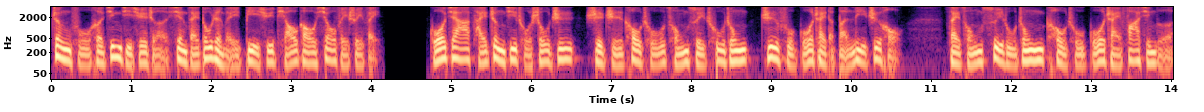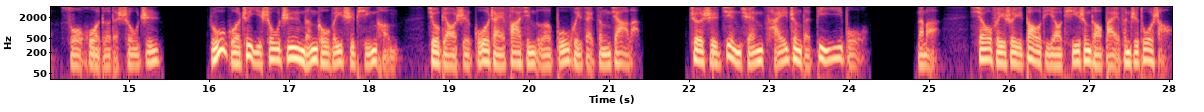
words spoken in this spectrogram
政府和经济学者现在都认为必须调高消费税费。国家财政基础收支是指扣除从税出中支付国债的本利之后，再从税入中扣除国债发行额所获得的收支。如果这一收支能够维持平衡，就表示国债发行额不会再增加了，这是健全财政的第一步。那么，消费税到底要提升到百分之多少？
